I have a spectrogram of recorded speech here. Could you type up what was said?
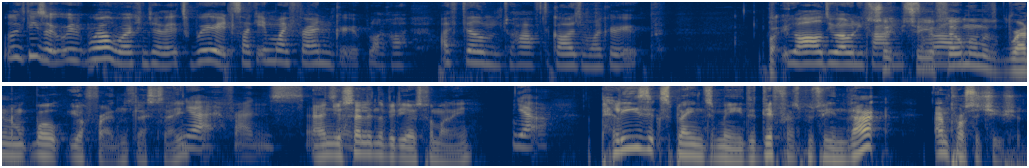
like these are we- we're all working together. It's weird. It's like in my friend group. Like I, I filmed half the guys in my group. But- we all do OnlyFans. so, so you're we're all- filming with random well your friends, let's say, Yeah, friends. and you're selling the videos for money. Yeah. Please explain to me the difference between that and prostitution.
